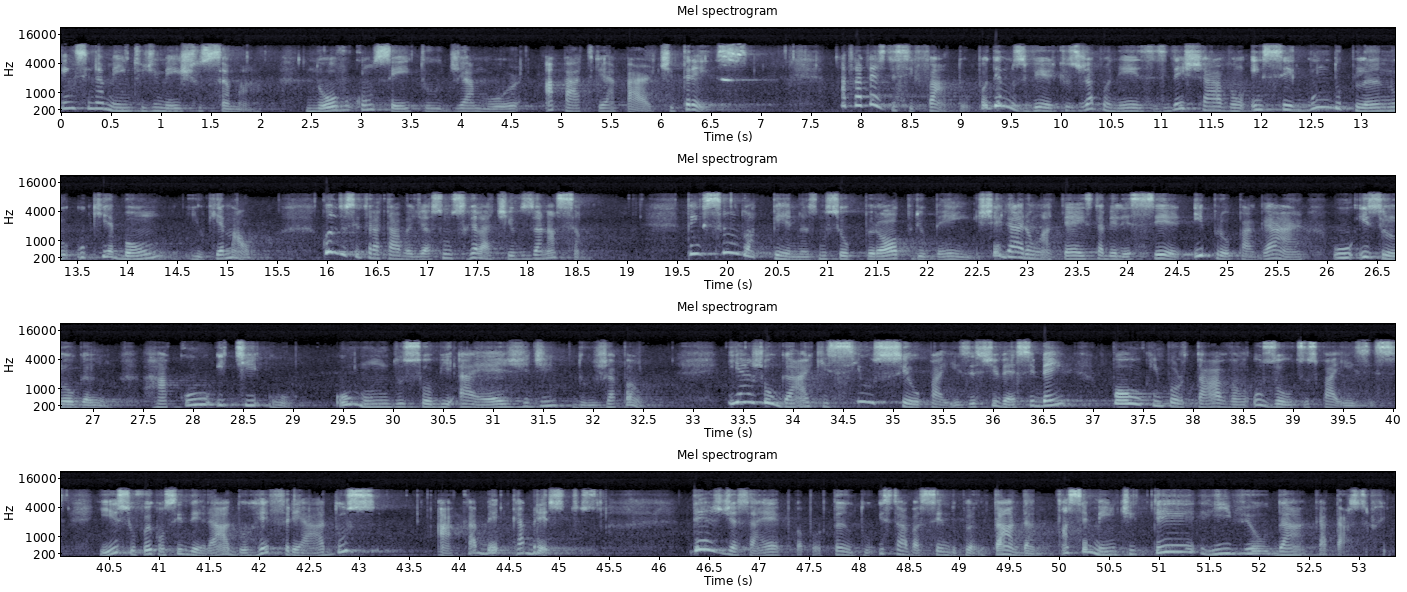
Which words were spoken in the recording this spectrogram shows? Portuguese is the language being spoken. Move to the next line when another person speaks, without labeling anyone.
Ensinamento de Meixo Sama. Novo conceito de amor à pátria, parte 3. Através desse fato, podemos ver que os japoneses deixavam em segundo plano o que é bom e o que é mal, quando se tratava de assuntos relativos à nação. Pensando apenas no seu próprio bem, chegaram até estabelecer e propagar o slogan Haku Ichi-u, o mundo sob a égide do Japão, e a julgar que se o seu país estivesse bem, pouco importavam os outros países. Isso foi considerado refreados a cabrestos. Desde essa época, portanto, estava sendo plantada a semente terrível da catástrofe.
